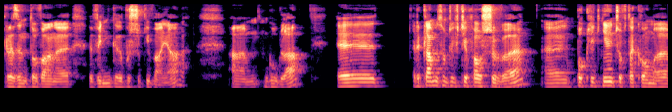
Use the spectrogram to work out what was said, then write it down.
prezentowane w wynikach wyszukiwania Google'a. E, reklamy są oczywiście fałszywe. E, po kliknięciu w taką e,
